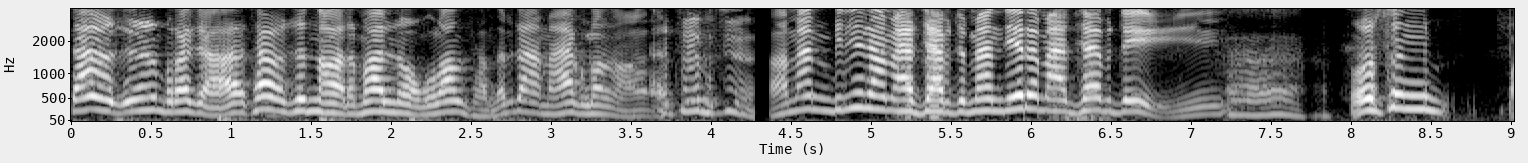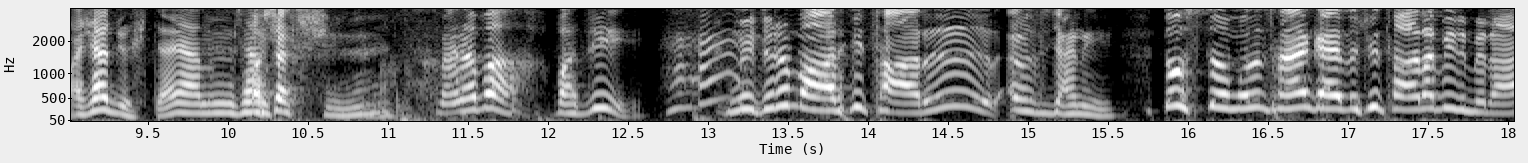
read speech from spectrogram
sən özün bura gəl. Sən özün normal oğlansan da bir dənə mənə qulaq as. Əcəbdir. Ha mən bilirəm əcəbdir. Mən deyirəm əcəb deyil. Olsun başa düşdü. Yəni sən Başa düşün. Mənə bax, bacı. Müdürü marifi çağırır özgəni. Dostumuzu sənin qardaşı çağıra bilmir ha?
